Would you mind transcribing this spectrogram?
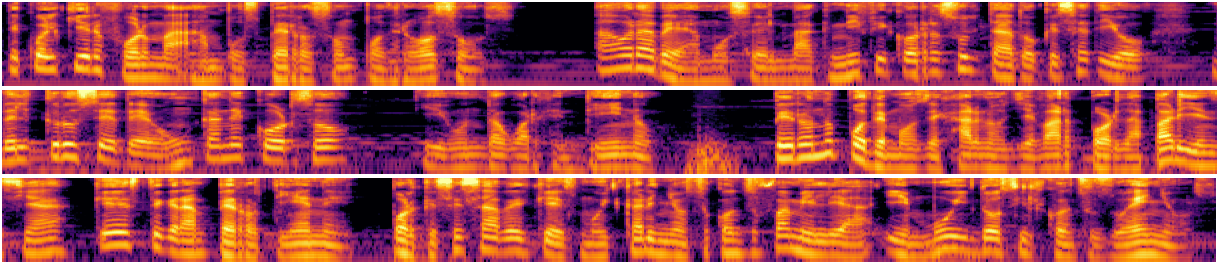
De cualquier forma, ambos perros son poderosos. Ahora veamos el magnífico resultado que se dio del cruce de un cane corso y un dogo argentino. Pero no podemos dejarnos llevar por la apariencia que este gran perro tiene, porque se sabe que es muy cariñoso con su familia y muy dócil con sus dueños,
